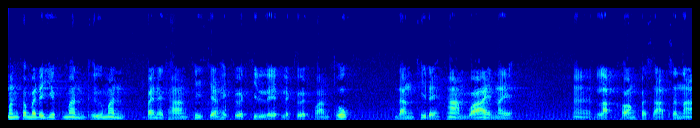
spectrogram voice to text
มันก็ไม่ได้ยึดมั่นถือมั่นไปในทางที่จะให้เกิดกิเลสและเกิดความทุกข์ ดังที่ได้ห้ามไว้ในหลักของศาสนา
